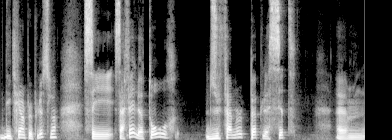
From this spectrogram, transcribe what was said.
décrit un peu plus c'est, ça fait le tour du fameux peuple site. Euh,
